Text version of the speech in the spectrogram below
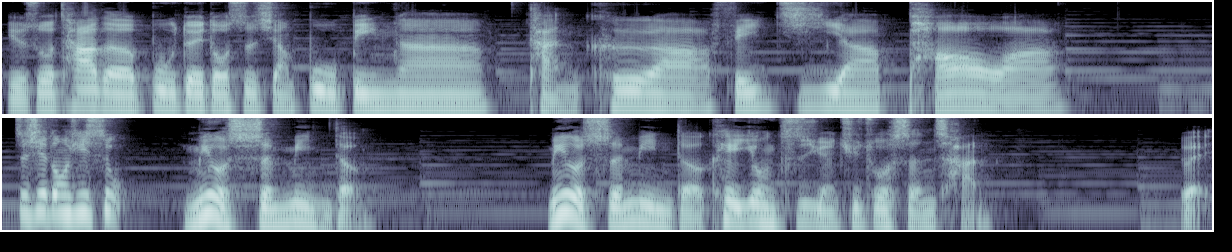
比如说，它的部队都是像步兵啊、坦克啊、飞机啊、炮啊这些东西是没有生命的，没有生命的，可以用资源去做生产。对，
